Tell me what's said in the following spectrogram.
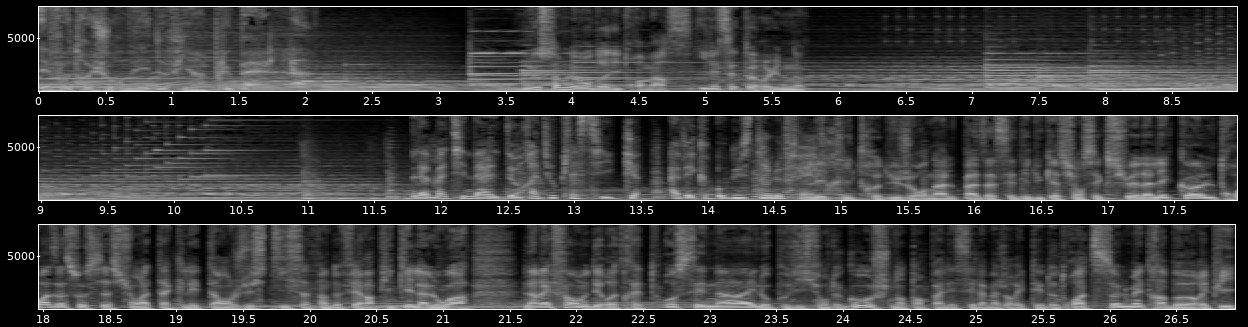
Et votre journée devient plus belle. Nous sommes le vendredi 3 mars, il est 7h01. La matinale de Radio Classique avec Augustin Lefebvre. Les titres du journal Pas assez d'éducation sexuelle à l'école. Trois associations attaquent l'État en justice afin de faire appliquer la loi. La réforme des retraites au Sénat et l'opposition de gauche n'entend pas laisser la majorité de droite seule mettre à bord. Et puis,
